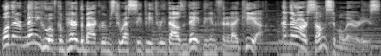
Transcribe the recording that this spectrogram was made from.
While there are many who have compared the Backrooms to SCP-3008, the Infinite IKEA, and there are some similarities,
